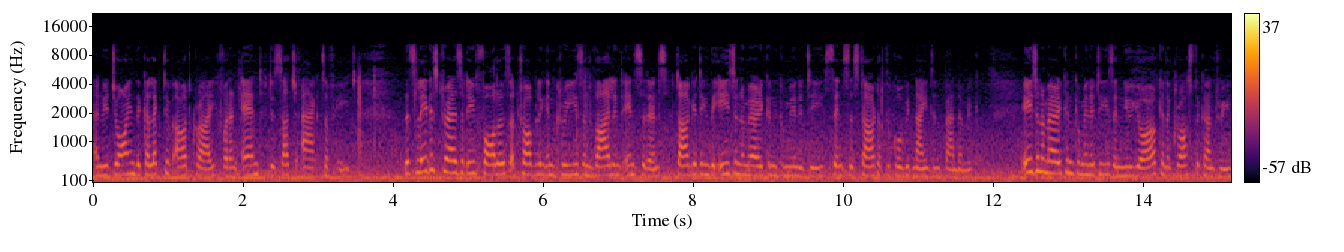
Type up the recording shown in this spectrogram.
and we join the collective outcry for an end to such acts of hate. This latest tragedy follows a troubling increase in violent incidents targeting the Asian American community since the start of the COVID-19 pandemic. Asian American communities in New York and across the country,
